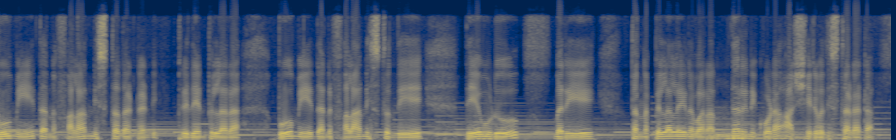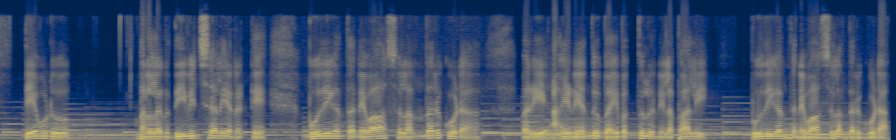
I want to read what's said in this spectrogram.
భూమి తన ఫలాన్ని ఇస్తుందంటండి ప్రిదేన్ పిల్లరా భూమి దాని ఫలాన్ని ఇస్తుంది దేవుడు మరి తన పిల్లలైన వారందరినీ కూడా ఆశీర్వదిస్తాడట. దేవుడు మనలను దీవించాలి అనంటే బూదిగంత నివాసులందరూ కూడా మరి ఆయన ఎందు భయభక్తులు నిలపాలి. భూదిగంత నివాసులందరూ కూడా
